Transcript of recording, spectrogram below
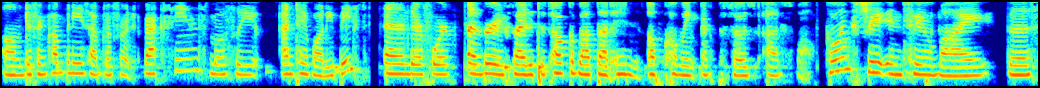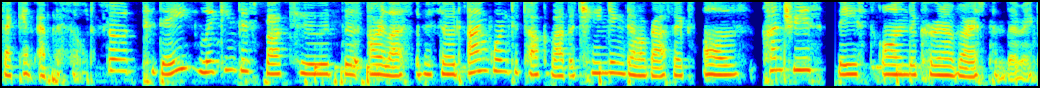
Um, different companies have different vaccines, mostly antibody based, and therefore I'm very excited to talk about that in upcoming episodes as well. Going straight into my the second episode. So today, linking this back to the our last episode, I'm going to talk about the changing demographics of countries based on the coronavirus pandemic.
